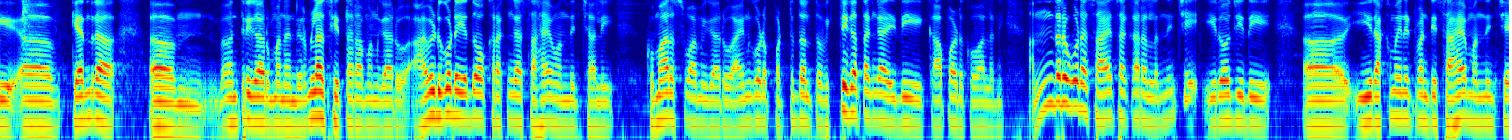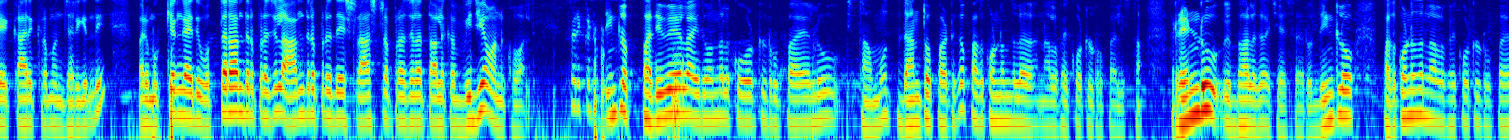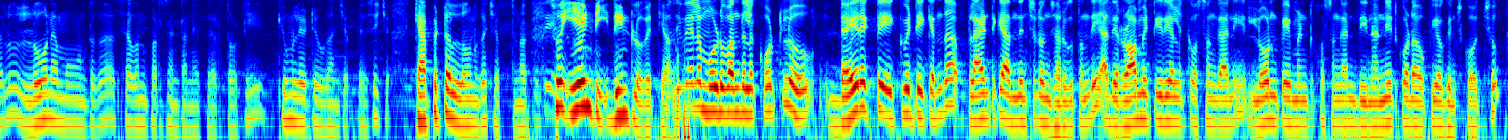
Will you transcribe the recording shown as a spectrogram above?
కేంద్ర మంత్రి గారు మన నిర్మలా సీతారామన్ గారు ఆవిడ కూడా ఏదో ఒక రకంగా సహాయం అందించాలి. కుమారస్వామి గారు ఆయన కూడా పట్టుదలతో వ్యక్తిగతంగా ఇది కాపాడుకోవాలని. అందరూ కూడా సహాయ సహకారాలు అందించి ఈరోజు ఇది ఈ రకమైనటువంటి సహాయం అందించే కార్యక్రమం జరిగింది. మరి ముఖ్యంగా ఇది ఉత్తరాంధ్ర ప్రజలు ఆంధ్రప్రదేశ్ రాష్ట్ర ప్రజల తాలూకా విజయం అనుకోవాలి. సార్ ఇక్కడ దీంట్లో పదివేల ఐదు వందల కోట్ల రూపాయలు ఇస్తాము. దాంతో పాటుగా పదకొండు వందల నలభై కోట్ల రూపాయలు ఇస్తాం. రెండు విభాలుగా చేశారు. దీంట్లో పదకొండు వందల నలభై కోట్ల రూపాయలు లోన్ అమౌంట్గా సెవెన్ పర్సెంట్ అనే పేరుతోటి క్యూములేటివ్గా అని చెప్పేసి క్యాపిటల్ లోన్గా చెప్తున్నారు. సో ఏంటి దీంట్లో వ్యత్యాసం? పదివేల మూడు వందల కోట్లు డైరెక్ట్ ఈక్విటీ కింద ప్లాంట్కి అందించడం జరుగుతుంది. అది రా మెటీరియల్ కోసం కానీ లోన్ పేమెంట్ కోసం కానీ దీని అన్నిటి కూడా ఉపయోగించుకోవచ్చు.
